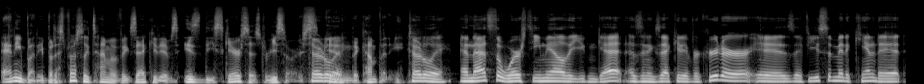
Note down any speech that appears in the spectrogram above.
anybody, but especially time of executives, is the scarcest resource Totally. in the company. Totally. And that's the worst email that you can get as an executive recruiter is if you submit a candidate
